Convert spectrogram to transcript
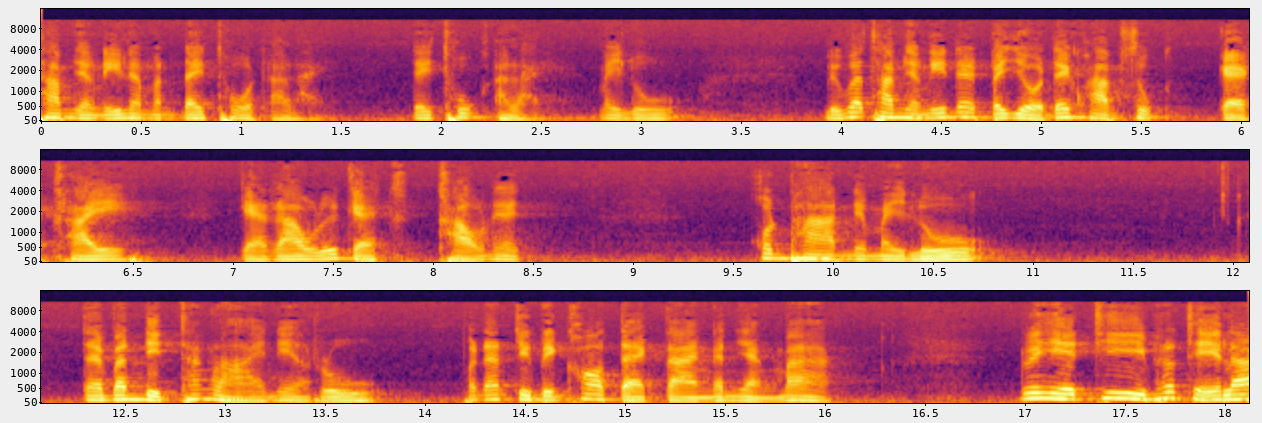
ทำอย่างนี้แล้วมันได้โทษอะไร ได้ทุกข์อะไร ไม่รู้ หรือว่าทำอย่างนี้ได้ประโยชน์ได้ความสุข แก่ใคร แก่เราหรือแก่เขาเนี่ยคนพาลเนี่ยไม่รู้ แต่บัณฑิตทั้งหลายเนี่ยรู้ เพราะนั้นจึงเป็นข้อแตกต่างกันอย่างมาก ด้วยเหตุที่พระเถระ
